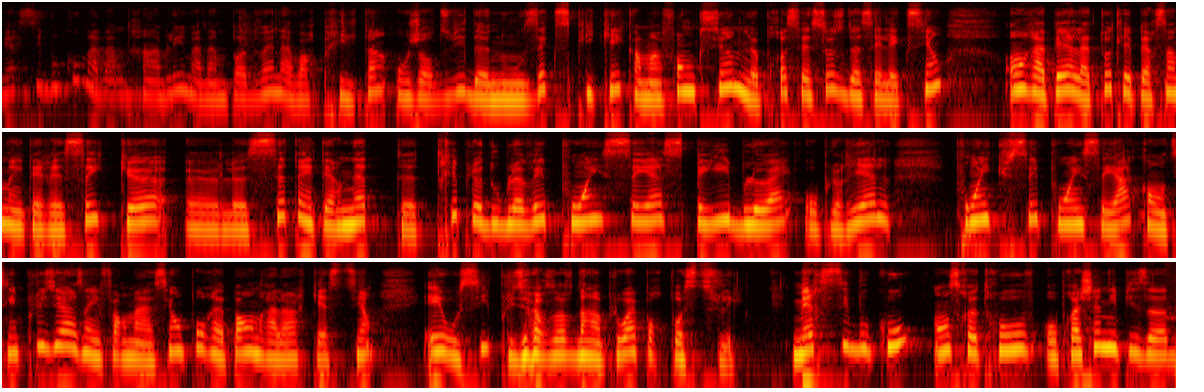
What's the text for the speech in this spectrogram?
Merci beaucoup, Madame Tremblay et Madame Potvin, d'avoir pris le temps aujourd'hui de nous expliquer comment fonctionne le processus de sélection. On rappelle à toutes les personnes intéressées que euh, le site Internet www.cspibleuet au pluriel .qc.ca contient plusieurs informations pour répondre à leurs questions et aussi plusieurs offres d'emploi pour postuler. Merci beaucoup. On se retrouve au prochain épisode.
